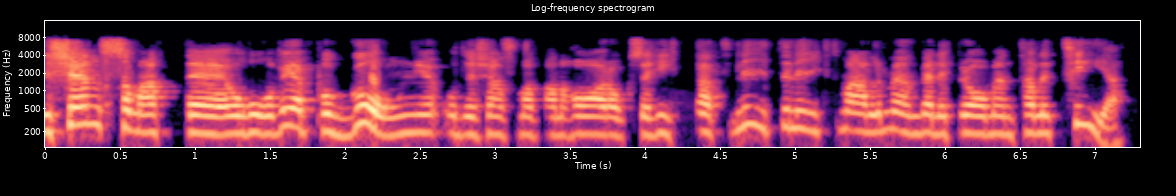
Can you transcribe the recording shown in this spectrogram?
det känns som att eh, HV är på gång och det känns som att man har också hittat, lite likt Malmö, en väldigt bra mentalitet.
